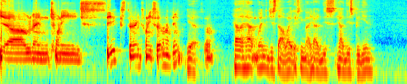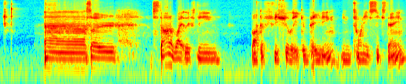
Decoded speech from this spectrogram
Yeah, I would have been 26, turning 27, I think. Yeah. So. How, how when did you start weightlifting, mate? How did this how did this begin? Uh, so started weightlifting like officially competing in 2016,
